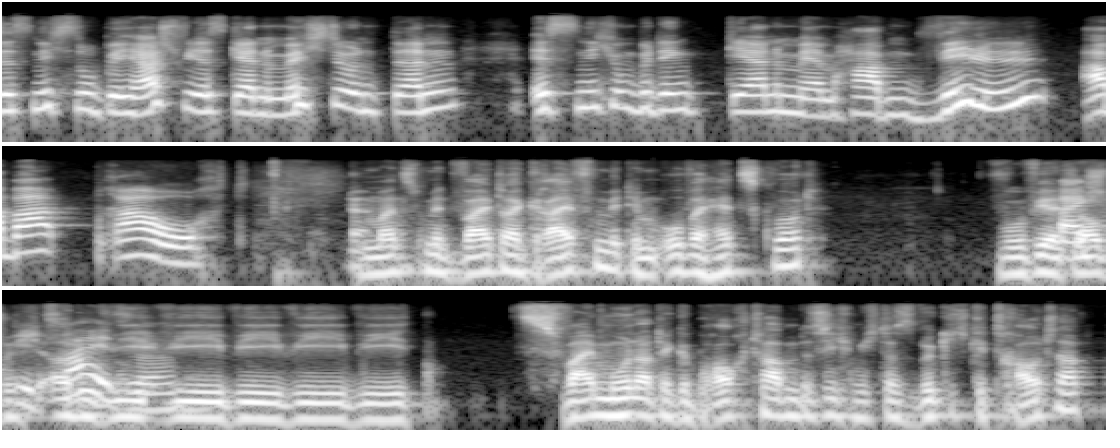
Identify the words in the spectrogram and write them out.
das nicht so beherrscht, wie er es gerne möchte und dann es nicht unbedingt gerne mehr haben will, aber braucht. Du meinst mit weiter greifen mit dem Overhead Squat? Wo wir, glaube ich, irgendwie wie, wie, wie, wie zwei Monate gebraucht haben, bis ich mich das wirklich getraut habe.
